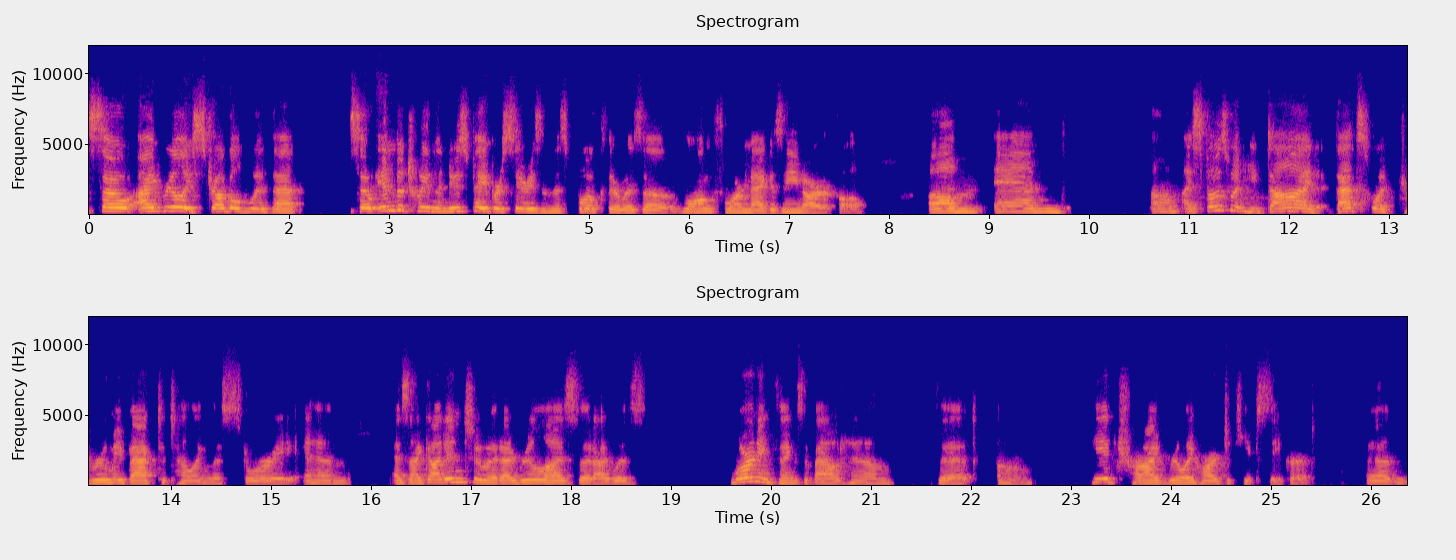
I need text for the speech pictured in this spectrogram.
so I really struggled with that. So in between the newspaper series and this book, there was a long form magazine article. Um, and um, I suppose when he died, that's what drew me back to telling this story. And as I got into it, I realized that I was learning things about him that um, he had tried really hard to keep secret. And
